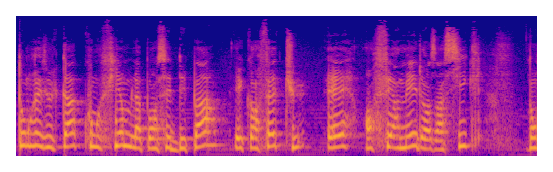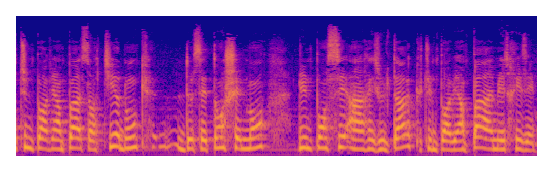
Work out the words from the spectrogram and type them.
ton résultat confirme la pensée de départ et qu'en fait tu es enfermé dans un cycle dont tu ne parviens pas à sortir, donc de cet enchaînement d'une pensée à un résultat que tu ne parviens pas à maîtriser.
